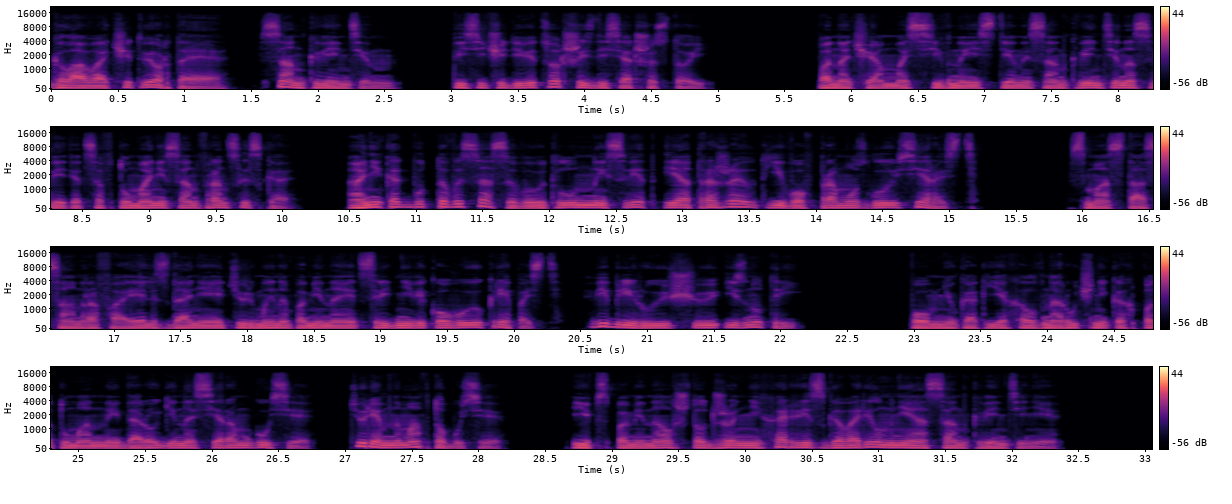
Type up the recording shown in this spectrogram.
Глава 4. Сан-Квентин. 1966. По ночам массивные стены Сан-Квентина светятся в тумане Сан-Франциско. Они как будто высасывают лунный свет и отражают его в промозглую серость. С моста Сан-Рафаэль здание тюрьмы напоминает средневековую крепость, вибрирующую изнутри. Помню, как ехал в наручниках по туманной дороге на сером гусе, тюремном автобусе и вспоминал, что Джонни Харрис говорил мне о Сан-Квентине.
